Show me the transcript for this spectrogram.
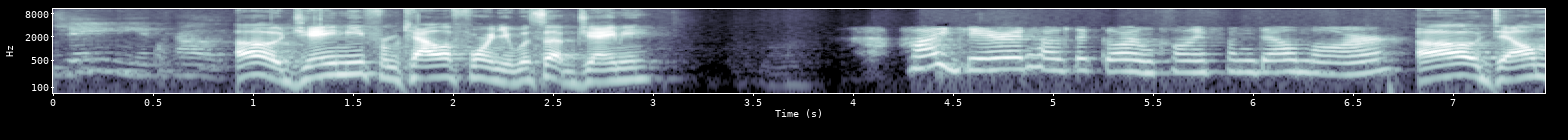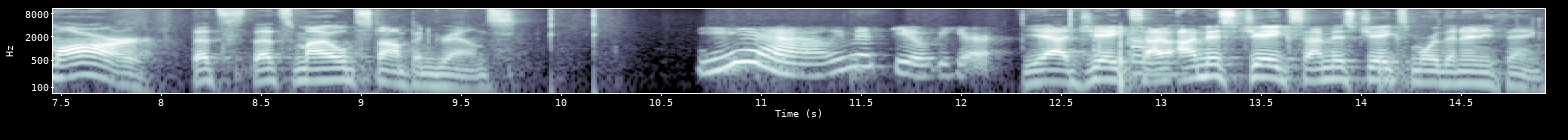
Jamie in Cali. Oh, Jamie from California. What's up, Jamie? Hi, Jarrod. How's it going? I'm calling from Del Mar. Oh, Del Mar. That's that's my old stomping grounds. Yeah, we missed you over here. Yeah, Jake's. I, I miss Jake's. I miss Jake's more than anything.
